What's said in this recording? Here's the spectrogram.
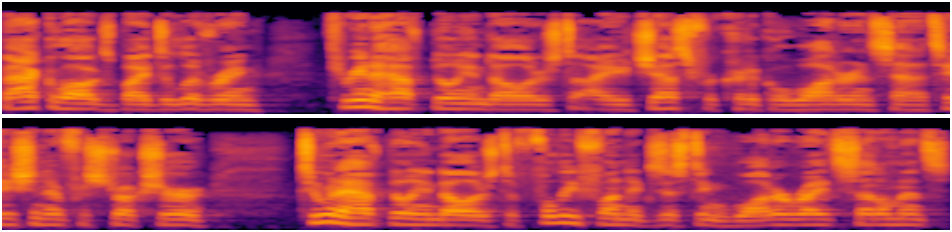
backlogs by delivering $3.5 billion to IHS for critical water and sanitation infrastructure, $2.5 billion to fully fund existing water rights settlements,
